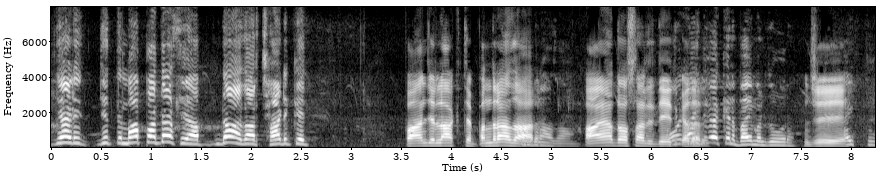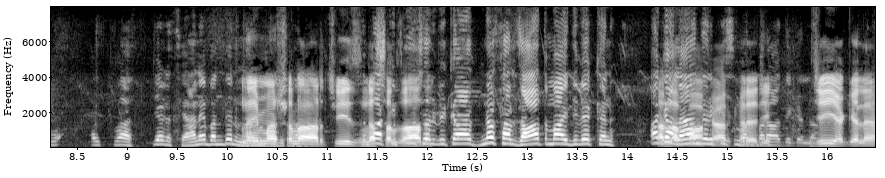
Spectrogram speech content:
ਜਿਹੜੀ ਜਿੱਤ ਮਾਪਾ ਦੱਸਿਆ 10000 ਛੱਡ ਕੇ 5 ਲੱਖ ਤੇ 15000 15,000 ਆਇਆ ਦੋਸਤਾਂ ਦੀ ਅੱਜ ਕਦਰ। ਵੇਖਣ ਭਾਈ ਮਨਜ਼ੂਰ। ਜੀ। ਇੱਥੋਂ ਇੱਥੋਂ ਜਿਹੜੇ ਸਿਆਣੇ ਬੰਦੇ ਨੂੰ ਨਹੀਂ ਮਾਸ਼ਾਅੱਲਾ ਹਰ ਚੀਜ਼ ਨਸਲ ਨਸਲ ਜ਼ਾਤ। ਵਿਕਾਸ ਨਸਲ ਜ਼ਾਤ ਮਾਜ ਦੀ ਵੇਖਣ। ਅੱਗਾ ਅੱਲਾਹ ਲੈਂਦੇ ਪਾਕ ਖੈਰ ਕਿਸਮਤ ਕਰੇ ਬਰਾ ਦੀ ਜੀ ਗੱਲਾਂ। ਜੀ ਅੱਗੇ ਲੈ।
